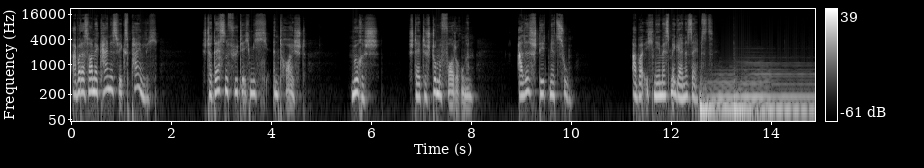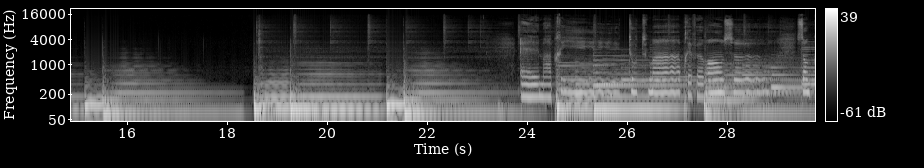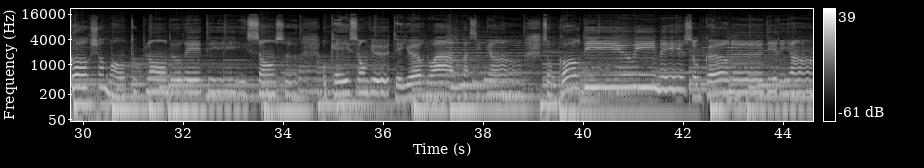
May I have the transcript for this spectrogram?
Aber das war mir keineswegs peinlich. Stattdessen fühlte ich mich enttäuscht, mürrisch, stellte stumme Forderungen. Alles steht mir zu. Aber ich nehme es mir gerne selbst. Elle m'a pris toute ma préférence, son corps charmant tout plein de réticence, auquel son vieux tailleur noir va si bien, son corps dit son cœur ne dit rien,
